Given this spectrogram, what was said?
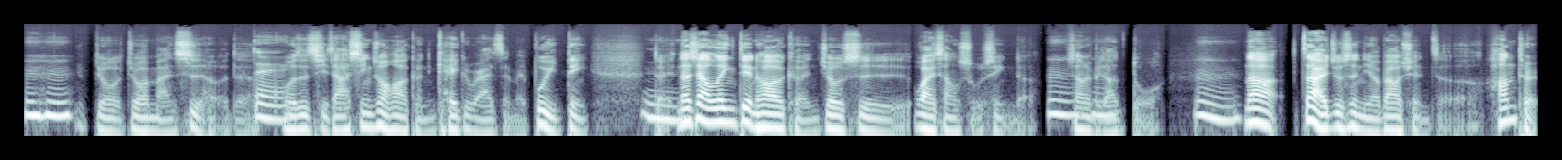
嗯哼，就就会蛮适合的。对，或是其他新创的话，可能 Cake Resume 不一定。嗯、对，那像 LinkedIn 的话，可能就是外商属性的，嗯、相对比较多。嗯，那再来就是你要不要选择 Hunter？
